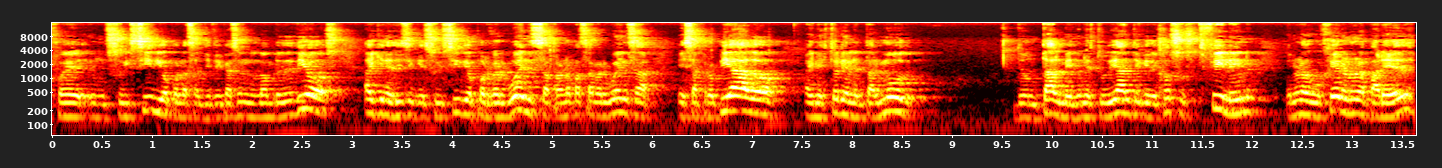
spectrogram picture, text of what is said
fue un suicidio por la santificación del nombre de Dios. Hay quienes dicen que suicidio por vergüenza, para no pasar vergüenza, es apropiado. Hay una historia en el Talmud de un talmud, de un estudiante que dejó sus tfilin en un agujero en una pared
